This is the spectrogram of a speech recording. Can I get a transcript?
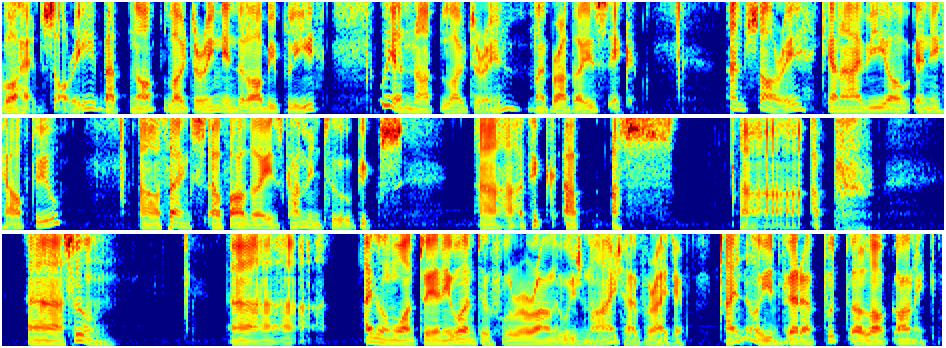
Go ahead. Sorry, but not loitering in the lobby, please. We are not loitering. My brother is sick. I'm sorry. Can I be of any help to you? Uh, thanks. Our father is coming to pick, uh, pick up us uh, up uh, soon. Uh, I don't want anyone to fool around with my typewriter. I know you'd better put a lock on it.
